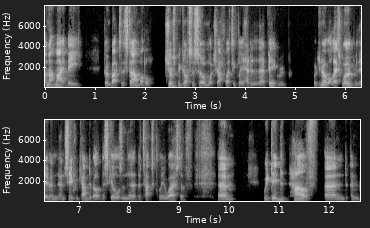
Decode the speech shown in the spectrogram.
And that might be going back to the star model, just because they're so much athletically ahead of their peer group but you know what? Let's work with him and, and see if we can develop the skills and the, the tactically aware stuff. Um, we did have, and and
